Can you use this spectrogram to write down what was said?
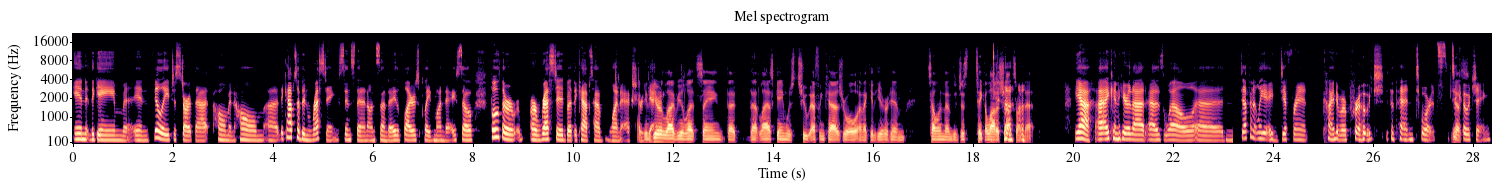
in the game in Philly to start that home and home. Uh, the Caps have been resting since then on Sunday. The Flyers played Monday, so both are are rested, but the Caps have one extra. I can day. hear Laviolette saying that that last game was too effing casual, and I could hear him telling them to just take a lot of shots on that. Yeah, I can hear that as well. Uh, definitely a different kind of approach than Torts to yes. coaching,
